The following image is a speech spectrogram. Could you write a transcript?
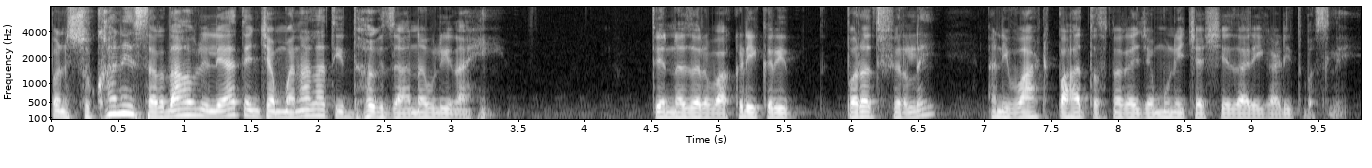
पण सुखाने सरदावलेल्या त्यांच्या मनाला ती धग जाणवली नाही. ते नजर वाकडी करीत परत फिरले आणि वाट पाहत असणाऱ्या जमुनीच्या शेजारी गाडीत बसले.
